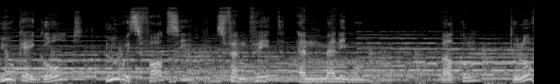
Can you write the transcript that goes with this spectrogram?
UK Gold, Lewis Fautzi, Sven Väth, and many more. Welcome to Low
